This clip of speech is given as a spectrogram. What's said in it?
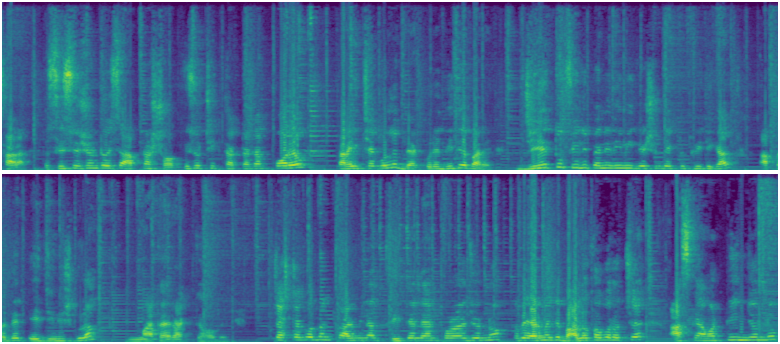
ছাড়া। তো সিচুয়েশনটা হচ্ছে আপনার সব কিছু ঠিকঠাক থাকার পরেও তারা ইচ্ছা করলে ব্যাক করে দিতে পারে। যেহেতু ফিলিপাইনের ইমিগ্রেশনটা একটু ক্রিটিক্যাল আপনাদের এই জিনিসগুলো মাথায় রাখতে হবে। চেষ্টা করবেন টার্মিনাল থ্রিতে ল্যান্ড করার জন্য। তবে এর মধ্যে ভালো খবর হচ্ছে, আজকে আমার তিনজন লোক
